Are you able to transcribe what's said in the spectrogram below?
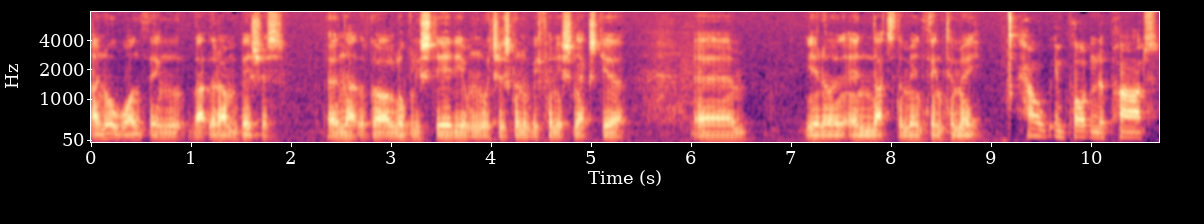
I know one thing, that they're ambitious and that they've got a lovely stadium which is going to be finished next year. Um, you know, and that's the main thing to me. How important a part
